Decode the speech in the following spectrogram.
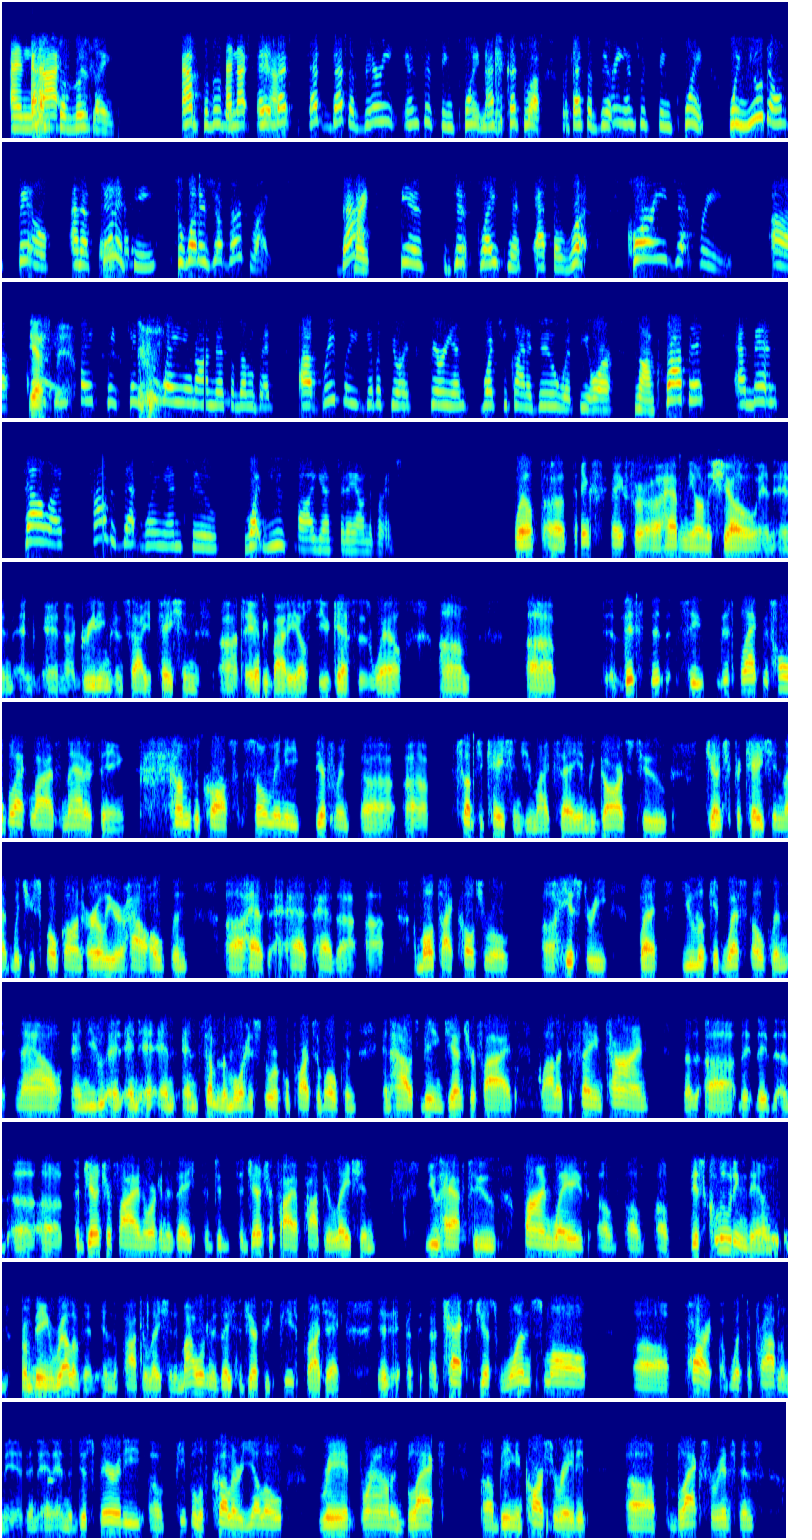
And absolutely, that, absolutely, and that, yeah. that that that's a very interesting point. Not to cut you off, but that's a very interesting point. When you don't feel an affinity to what is your birthright, that right. is displacement at the root. Corey Jeffries, uh, yes, can, you, can you weigh in on this a little bit? Uh, briefly, give us your experience, what you kind of do with your nonprofit, and then tell us how does that weigh into what you saw yesterday on the bridge. Well, uh, thanks, thanks for uh, having me on the show, and and and, and uh, greetings and salutations uh, to everybody else, to your guests as well. Um, uh, this, this see this black this whole Black Lives Matter thing comes across so many different uh, uh, subjugations, you might say, in regards to gentrification, like which you spoke on earlier, how Oakland uh, has has has a, a, a multicultural uh, history, but you look at West Oakland now, and you and, and and some of the more historical parts of Oakland, and how it's being gentrified, while at the same time, the uh, the, the uh, uh, to gentrify an organization, to, to gentrify a population, you have to find ways of of of discluding them from being relevant in the population. And my organization, the Jeffries Peace Project, it, it attacks just one small uh, part of what the problem is, and, and, and the disparity of people of color, yellow, red, brown, and black, uh, being incarcerated. Uh, blacks, for instance,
